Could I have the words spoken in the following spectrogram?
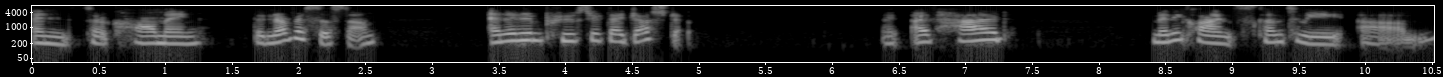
and sort of calming the nervous system, and it improves your digestion. I've had many clients come to me. Um,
